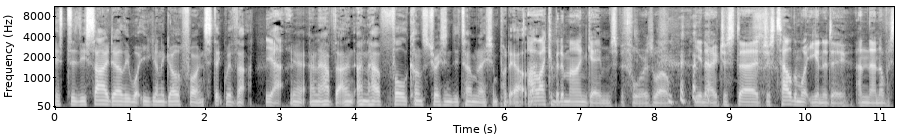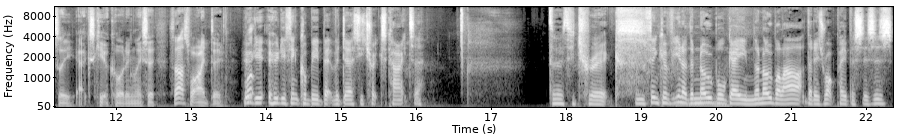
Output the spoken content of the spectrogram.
is to decide early what you're going to go for and stick with that. Yeah. Yeah, and have that and, and have full concentration, and determination, put it out there. I like a bit of mind games before as well. you know, just uh, just tell them what you're going to do, and then obviously execute accordingly. So, so that's what I'd do. Who, do you, who do you think could be a bit of a dirty tricks character? Dirty tricks. When you think of you know the noble game, the noble art that is rock paper scissors,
